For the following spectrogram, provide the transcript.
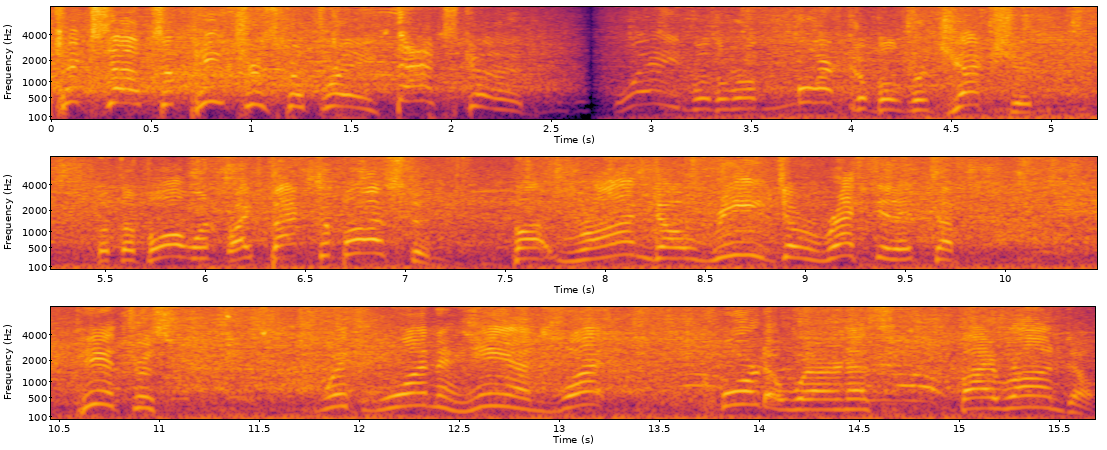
Kicks out to Pietrus for three. That's good. Wade with a remarkable rejection, but the ball went right back to Boston. But Rondo redirected it to Pietrus with one hand. What court awareness by Rondo.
